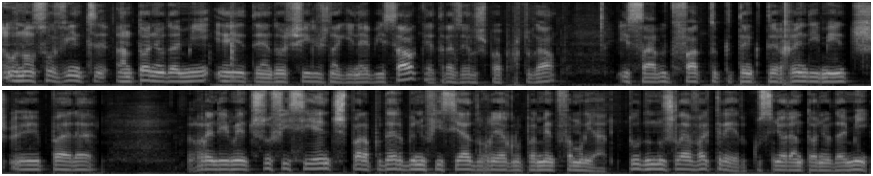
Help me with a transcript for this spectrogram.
o nosso ouvinte António Dami eh, tem dois filhos na Guiné-Bissau, quer trazê-los para Portugal e sabe de facto que tem que ter rendimentos eh, para rendimentos suficientes para poder beneficiar do reagrupamento familiar. Tudo nos leva a crer que o Sr. António Dami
